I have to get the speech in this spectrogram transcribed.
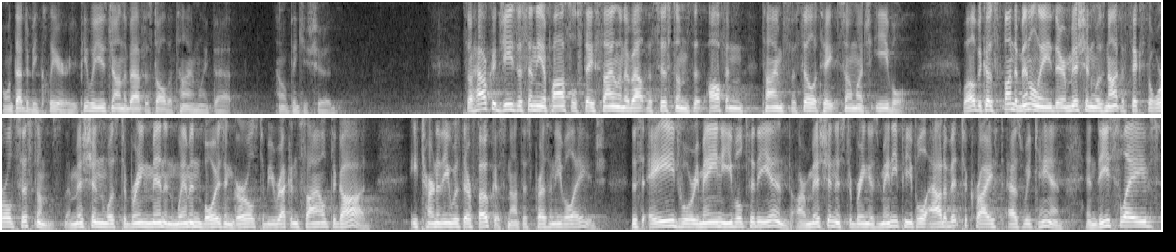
I want that to be clear. People use John the Baptist all the time like that. I don't think you should. So, how could Jesus and the apostles stay silent about the systems that oftentimes facilitate so much evil? Well, because fundamentally their mission was not to fix the world systems. Their mission was to bring men and women, boys and girls, to be reconciled to God. Eternity was their focus, not this present evil age. This age will remain evil to the end. Our mission is to bring as many people out of it to Christ as we can. And these slaves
